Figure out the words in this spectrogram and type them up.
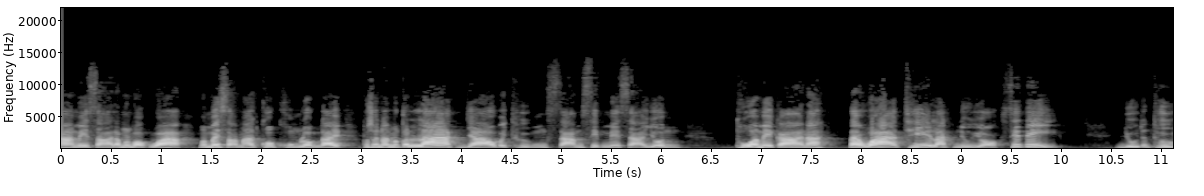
5 เมษาแล้วมันบอกว่ามันไม่สามารถควบคุมโรคได้ เพราะฉะนั้นมันก็ลากยาวไปถึง 30 เมษายน ทั่วอเมริกานะ แต่ว่าที่รัฐนิวยอร์กซิตี้อยู่จนถึง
